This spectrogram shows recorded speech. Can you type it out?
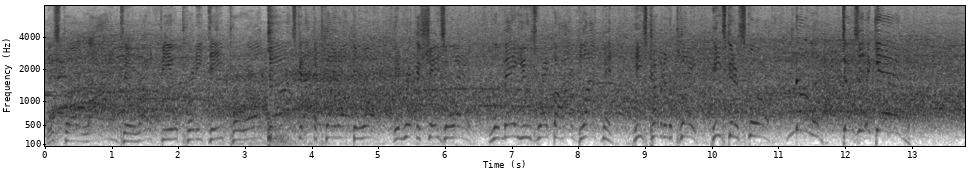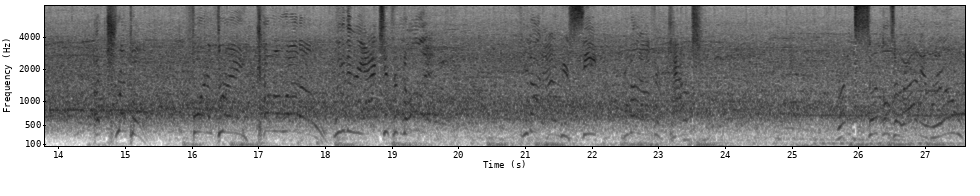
This ball lined to right field, pretty deep. Peralta's gonna have to play it off the wall. It ricochets away. LeMahieu's right behind Blackmon. He's coming to the plate. He's gonna score. Nolan does it again. A triple. Four to three. Colorado. Look at the reaction from Nolan. If you're not out of your seat, you're not off your couch, running circles around your room.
